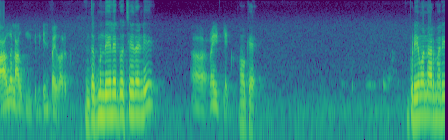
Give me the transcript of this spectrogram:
బాగా లాగుతుంది కింద కింద పై వరకు. ఇంతకుముందు ఏ లెగ్ వచ్చేదండి? Right leg okay. ఇప్పుడు ఏమన్నారు మరి?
